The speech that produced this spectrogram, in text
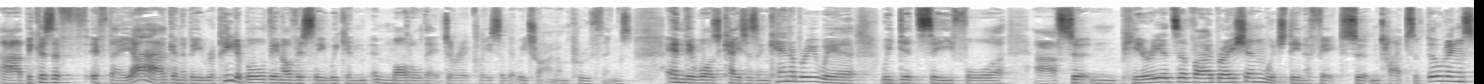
Uh, because if, if they are going to be repeatable, then obviously we can model that directly so that we try and improve things. And there was cases in Canterbury where we did see for uh, certain periods of vibration, which then affect certain types of buildings,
